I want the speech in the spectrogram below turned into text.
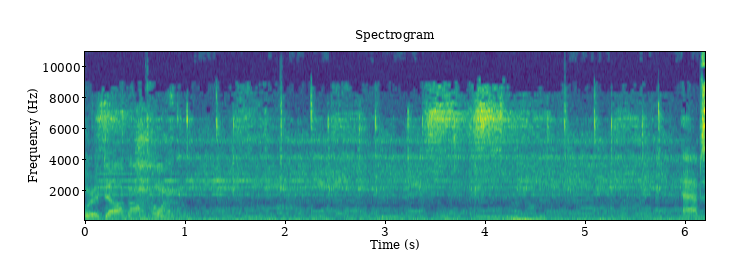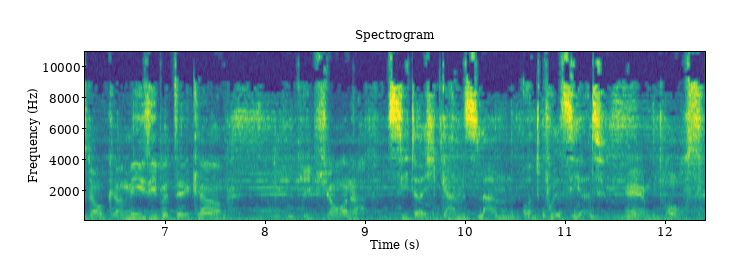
We're a dog on point. Abs don't come easy, but they come. We keep showing up. Zieht euch ganz lang und pulsiert. And pulse.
